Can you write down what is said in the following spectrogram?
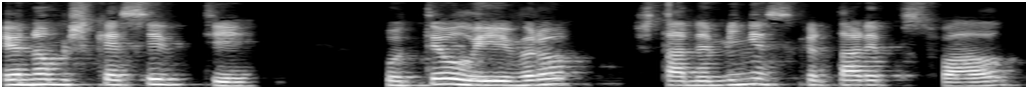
Eu não me esqueci de ti. O teu livro está na minha secretária pessoal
